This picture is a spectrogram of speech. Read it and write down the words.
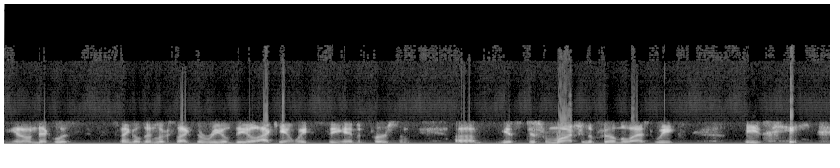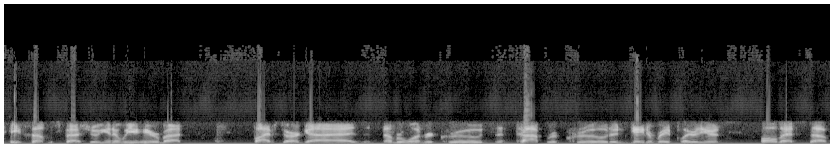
you know Nicholas Singleton looks like the real deal. I can't wait to see him in person. Um, it's just from watching the film the last week. He's he's something special. You know, when you hear about five star guys and number one recruits and top recruit and Gatorade player of the year, all that stuff,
